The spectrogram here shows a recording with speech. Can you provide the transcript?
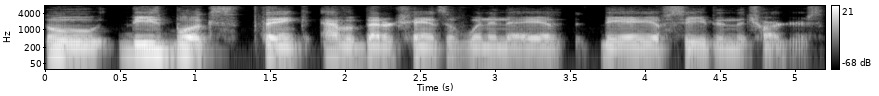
who these books think have a better chance of winning the, AF- the AFC than the Chargers.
